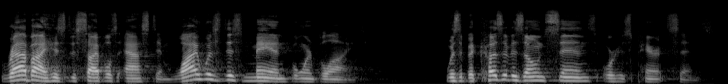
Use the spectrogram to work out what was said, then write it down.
Rabbi, his disciples asked him, Why was this man born blind? Was it because of his own sins or his parents' sins?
